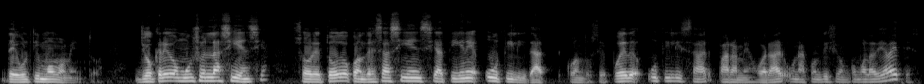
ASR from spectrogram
de último momento. Yo creo mucho en la ciencia, sobre todo cuando esa ciencia tiene utilidad, cuando se puede utilizar para mejorar una condición como la diabetes.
